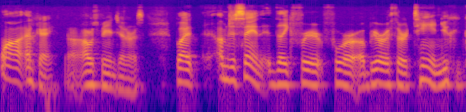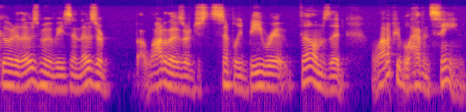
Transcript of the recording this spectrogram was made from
Well, okay. Uh, I was being generous, but I'm just saying, like for for a Bureau 13, you could go to those movies, and those are a lot of those are just simply B films that a lot of people haven't seen.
